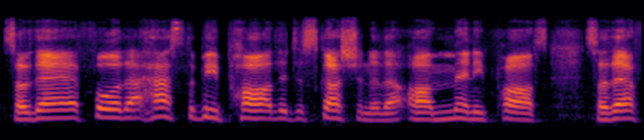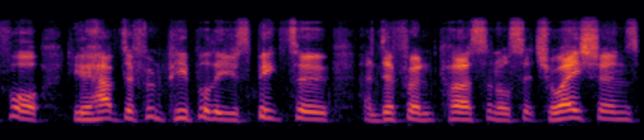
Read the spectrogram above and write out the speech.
So therefore, that has to be part of the discussion, and there are many paths. So therefore, you have different people that you speak to and different personal situations.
